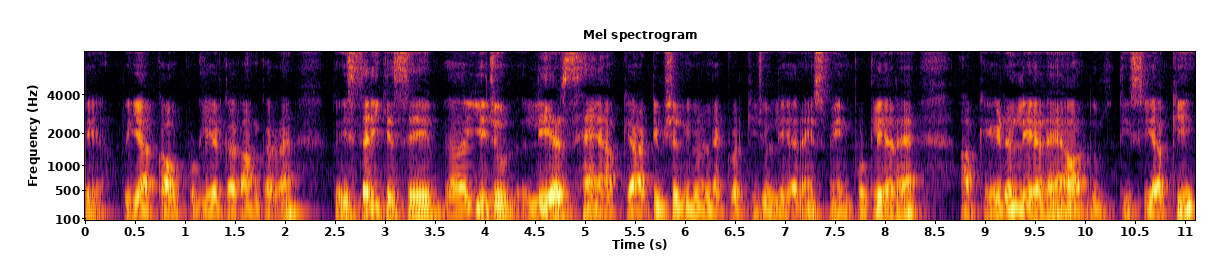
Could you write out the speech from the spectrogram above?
layer तो ये आपका आउटपुट लेयर का काम कर रहा है। तो इस तरीके से ये जो लेयर्स हैं आपके आर्टिफिशियल न्यूरल नेटवर्क की जो लेयर है, इसमें इनपुट लेयर है, आपके हिडन लेयर है और तीसरी आपकी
